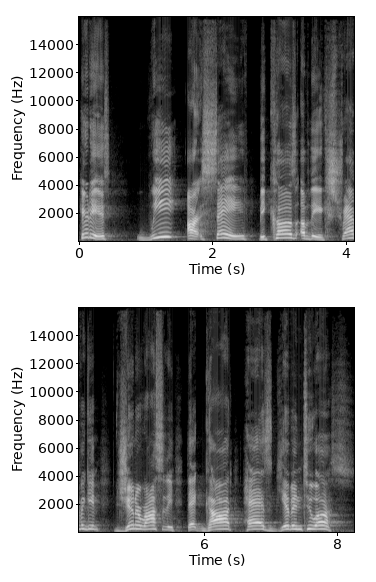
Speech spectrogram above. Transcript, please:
Here it is. We are saved because of the extravagant generosity that God has given to us.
